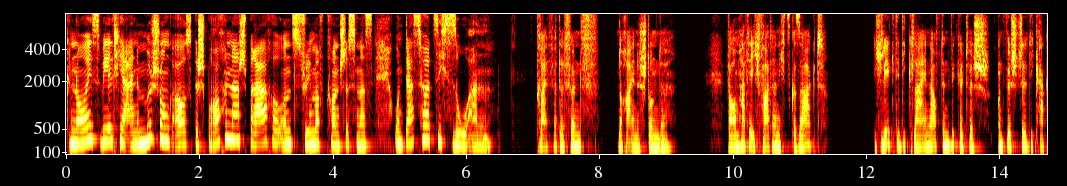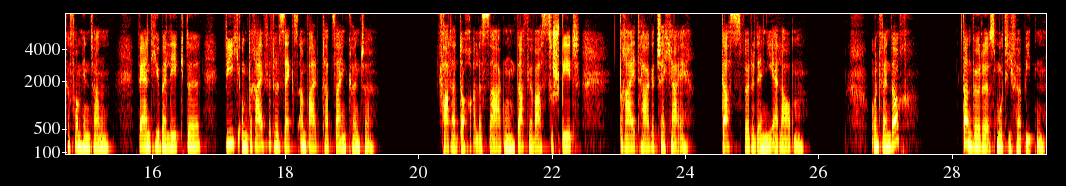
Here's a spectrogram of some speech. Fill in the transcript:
Gneuss wählt hier eine Mischung aus gesprochener Sprache und Stream of Consciousness. Und das hört sich so an. Dreiviertel fünf, noch eine Stunde. Warum hatte ich Vater nichts gesagt? Ich legte die Kleine auf den Wickeltisch und wischte die Kacke vom Hintern, während ich überlegte, wie ich um dreiviertel sechs am Waldplatz sein könnte. Vater doch alles sagen, dafür war es zu spät. Drei Tage Tschechei. Das würde der nie erlauben. Und wenn doch, dann würde es Mutti verbieten.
